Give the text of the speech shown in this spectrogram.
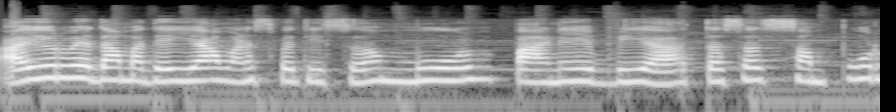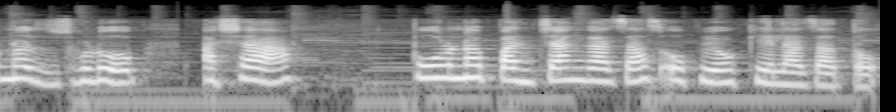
आयुर्वेदामध्ये या वनस्पतीचं मूळ पाने बिया तसंच संपूर्ण झुडूप अशा पूर्ण पंचांगाचाच उपयोग केला जातो.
